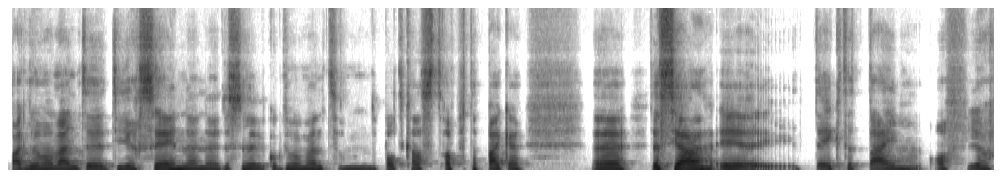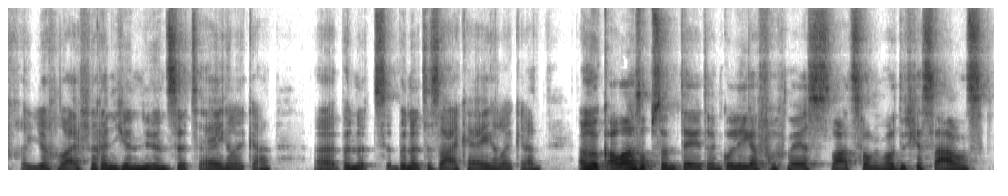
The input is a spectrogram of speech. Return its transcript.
pak de momenten die er zijn. En uh, dus nu heb ik ook de moment om de podcast op te pakken. Dus ja, take the time of your, your life waarin je nu in zit eigenlijk. Hè. benut, benut de zaken eigenlijk. Hè. En ook alles op zijn tijd. Een collega vroeg mij eens laatst van, wat doe je s'avonds?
